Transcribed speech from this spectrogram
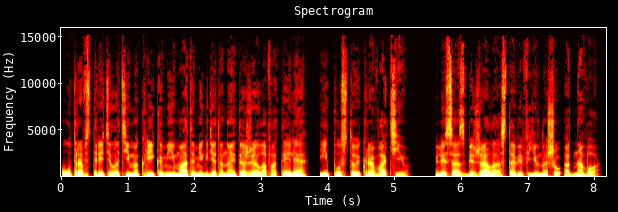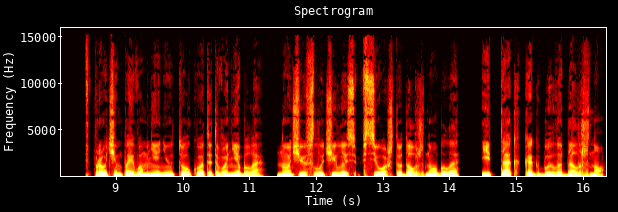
Утро встретило Тима криками и матами где-то на этаже лав-отеля и пустой кроватью. Лиса сбежала, оставив юношу одного. Впрочем, по его мнению, толку от этого не было. Ночью случилось все, что должно было, и так, как было должно.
